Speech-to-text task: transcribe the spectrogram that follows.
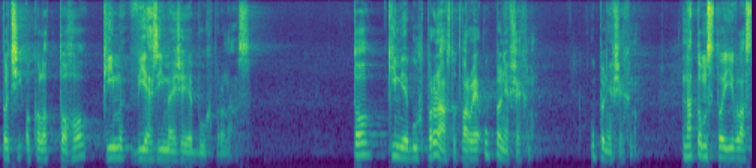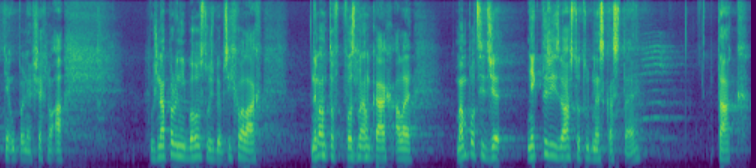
točí okolo toho, kým věříme, že je Bůh pro nás. To, kým je Bůh pro nás, to tvaruje úplně všechno. Úplně všechno. Na tom stojí vlastně úplně všechno. A už na první bohoslužbě při chvalách nemám to v poznámkách, ale mám pocit, že někteří z vás, to tu dneska jste, tak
